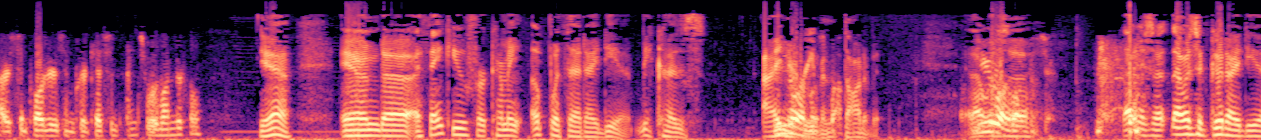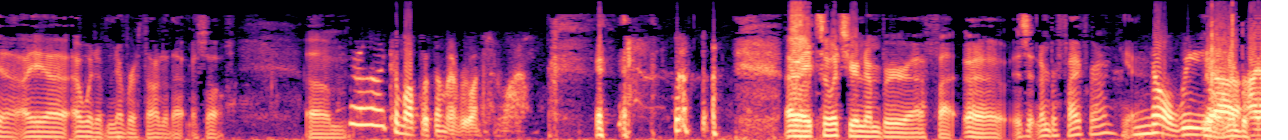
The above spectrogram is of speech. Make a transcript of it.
our supporters and participants were wonderful. Yeah. And uh, I thank you for coming up with that idea because I You never even welcome. thought of it. That you was, are welcome, sir. that was a that was a good idea. I uh, I would have never thought of that myself. Um, Well, I come up with them every once in a while. all right. So what's your number uh, five? Uh, is it number five, Ron? Yeah. No, we. No, uh, I,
